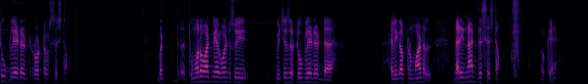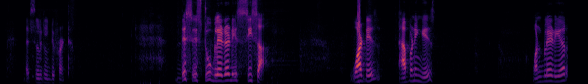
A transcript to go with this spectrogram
two bladed rotor system. But uh, tomorrow what we are going to see which is a two bladed uh, helicopter model that is not this system okay that is a little different. This is two bladed is seesaw what is happening is one blade here,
